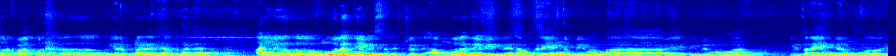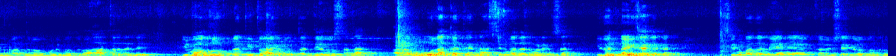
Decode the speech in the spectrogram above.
ದೊಡ್ಡಬಳ್ಳಾಪುರದಲ್ಲಿ ಎರಪನಾಡಿ ಅಂತ ಬರ್ತದೆ ಅಲ್ಲಿ ಒಂದು ಮೂಲ ದೇವಿ ಸರ್ ಆ್ಯಕ್ಚುಲಿ ಆ ಮೂಲ ದೇವಿ ಇಲ್ಲಿ ನಮ್ಮ ಕಡೆ ಹೆಂಗ್ ಭೀಮಮ್ಮ ಟಿ ಭೀಮಮ್ಮ ಈ ಥರ ಹೆಂಗ್ ಇದು ಬಂದ್ರು ಮೂಡಿ ಬಂದ್ರು ಆ ಥರದಲ್ಲಿ ಇವಾಗಲೂ ಪ್ರತೀತವಾಗಿರುವಂತ ದೇವಸ್ಥಾನ. ಅದರ ಮೂಲ ಕಥೆಯನ್ನು ಸಿನಿಮಾದಲ್ಲಿ ಮಾಡಿದೆ ಸರ್. ಇದು ನೈಜ ಘಟನೆ. ಸಿನಿಮಾದಲ್ಲಿ ಏನೇ ವಿಷಯಗಳು ಬಂದ್ರು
